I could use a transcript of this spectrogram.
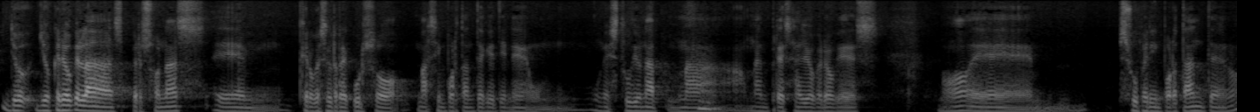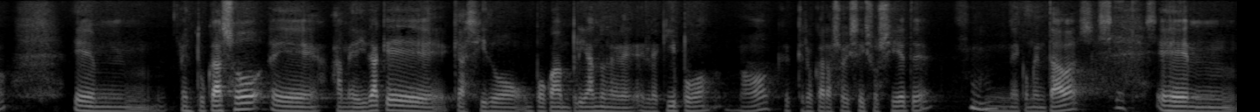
Yo, yo, creo que las personas, em, creo que es el recurso más importante que tiene un, un estudio, una, una, una, empresa, yo creo que es súper em, importante. ¿no? Em, en tu caso, eh, a medida que, que, has ido un poco ampliando el, el equipo, ¿no? que creo que ahora sois seis o siete, me comentabas, eh,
